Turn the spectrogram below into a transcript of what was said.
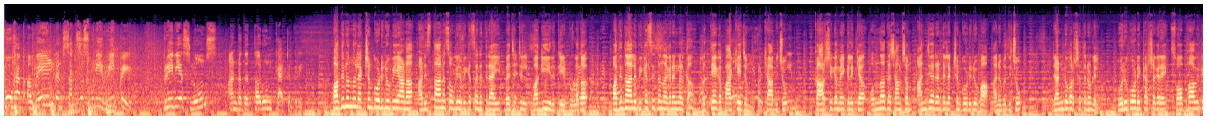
who have availed and successfully repaid previous loans under the Tarun category. പതിനൊന്ന് ലക്ഷം കോടി രൂപയാണ് അടിസ്ഥാന സൗകര്യ വികസനത്തിനായി ബജറ്റിൽ വകയിരുത്തിയിട്ടുള്ളത് പതിനാല് വികസിത നഗരങ്ങൾക്ക് പ്രത്യേക പാക്കേജും പ്രഖ്യാപിച്ചു കാർഷിക മേഖലയ്ക്ക് ഒന്ന് ദശാംശം അഞ്ച് രണ്ട് ലക്ഷം കോടി രൂപ അനുവദിച്ചു രണ്ടു വർഷത്തിനുള്ളിൽ ഒരു കോടി കർഷകരെ സ്വാഭാവിക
